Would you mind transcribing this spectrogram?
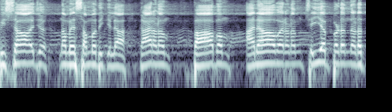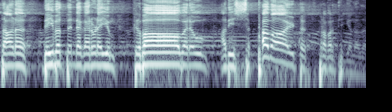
പിശാജ് നമ്മെ സമ്മതിക്കില്ല. കാരണം പാപം അനാവരണം ചെയ്യപ്പെടുന്നിടത്താണ് ദൈവത്തിന്റെ കരുണയും കൃപാവരവും അതിശക്തമായിട്ട് പ്രവർത്തിക്കുന്നത്.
